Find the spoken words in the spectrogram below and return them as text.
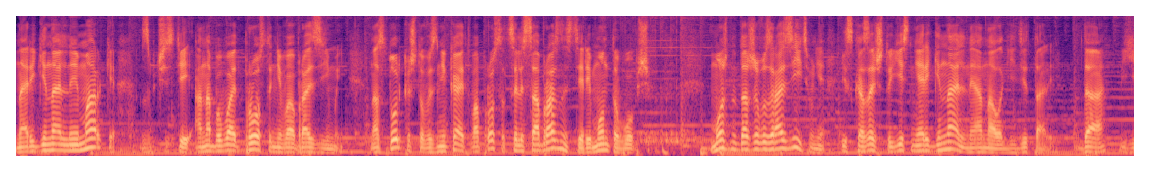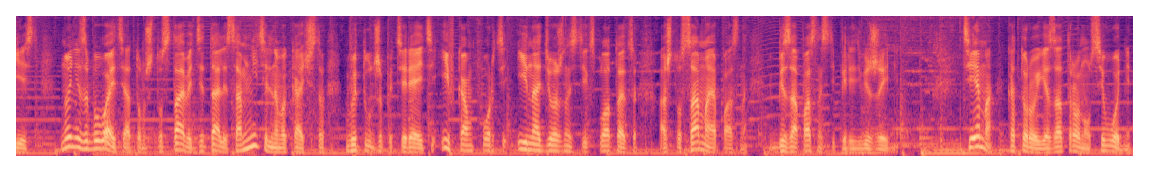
На оригинальные марки запчастей она бывает просто невообразимой. Настолько, что возникает вопрос о целесообразности ремонта в общем. Можно даже возразить мне и сказать, что есть неоригинальные аналоги деталей. Да, есть. Но не забывайте о том, что ставя детали сомнительного качества, вы тут же потеряете и в комфорте, и надежности эксплуатацию, а что самое опасное, в безопасности передвижения. Тема, которую я затронул сегодня,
